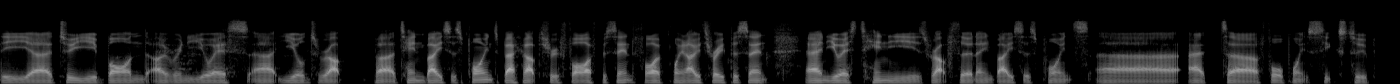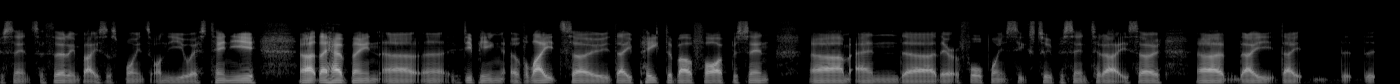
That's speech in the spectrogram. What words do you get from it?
the uh, two-year bond over in the US uh, yields were up uh, 10 basis points, back up through 5%, 5.03%, and US 10 years were up 13 basis points uh, at uh, 4.62%, so 13 basis points on the US 10 year. Uh, they have been uh, uh, dipping of late, so they peaked above 5%, um, and they're at 4.62% today. So they they the,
